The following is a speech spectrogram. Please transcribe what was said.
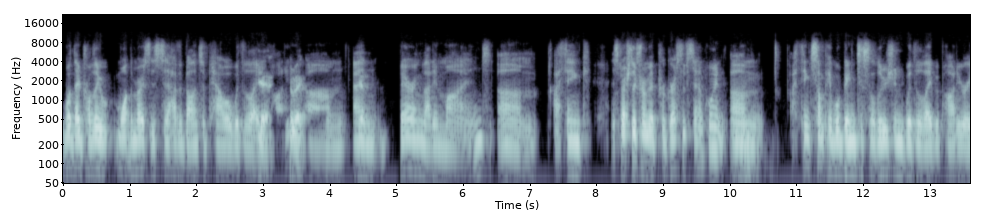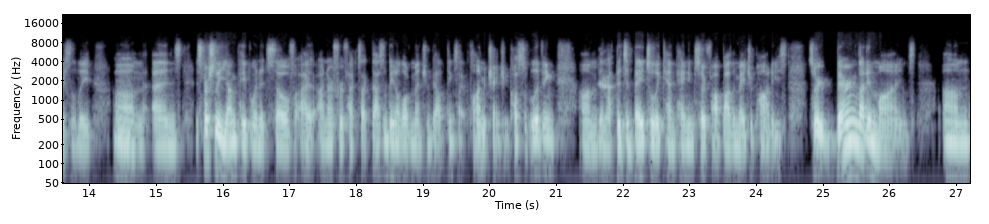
what they probably want the most is to have a balance of power with the Labor yeah, Party. Correct. Um, and bearing that in mind, um, I think, especially from a progressive standpoint, um, mm. I think some people have been disillusioned with the Labor Party recently, mm. um, and especially young people in itself. I, I know for a fact like there hasn't been a lot of mention about things like climate change and cost of living, um, yeah. and like the debates or the campaigning so far by the major parties. So bearing that in mind, um,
